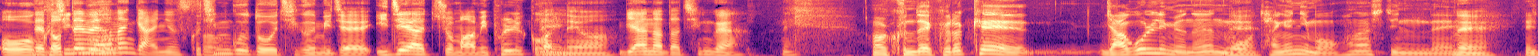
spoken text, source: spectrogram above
어, 네, 그 너 친구, 때문에 화난 게 아니었어. 그 친구도 지금 이제 이제야 좀 마음이 풀릴 것 네. 같네요. 미안하다 친구야. 아 근데 그렇게 약 올리면은 네. 뭐 당연히 뭐 화날 수도 있는데 네. 이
